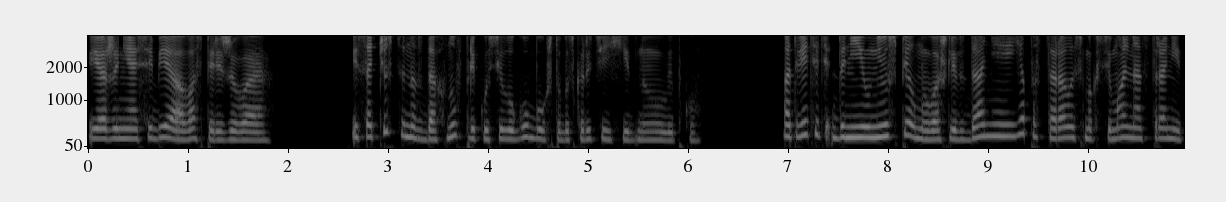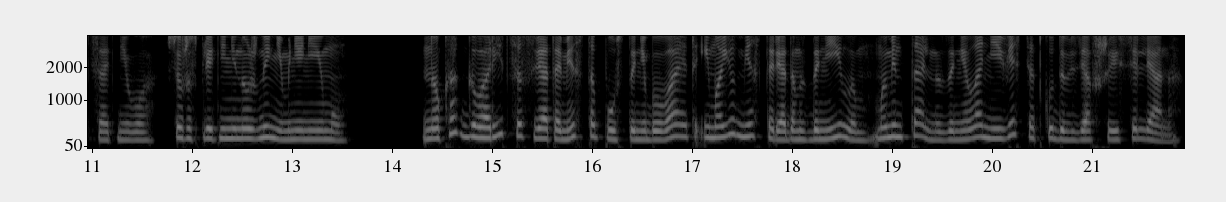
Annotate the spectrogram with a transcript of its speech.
«Я же не о себе, а о вас переживаю». И сочувственно вздохнув, прикусила губу, чтобы скрыть ехидную улыбку. Ответить Даниил не успел, мы вошли в здание, и я постаралась максимально отстраниться от него. Все же сплетни не нужны ни мне, ни ему. Но, как говорится, свято место пусто не бывает, и мое место рядом с Даниилом моментально заняла невесть, откуда взявшаяся Ляна.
